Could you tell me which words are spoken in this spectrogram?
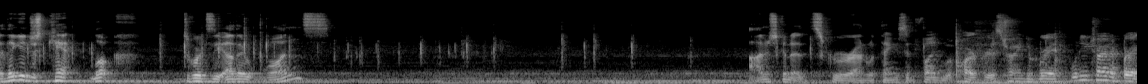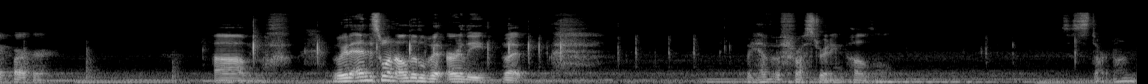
I think you just can't look towards the other ones. I'm just gonna screw around with things and find what Parker is trying to break. What are you trying to break, Parker? Um, we're gonna end this one a little bit early, but we have a frustrating puzzle. Does it start on?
